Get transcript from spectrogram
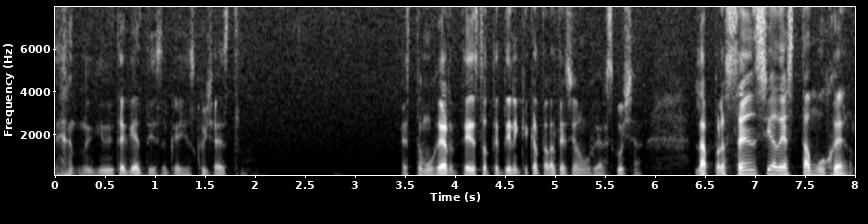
Escucha esto. Esta mujer, esto te tiene que captar la atención, mujer. Escucha. La presencia de esta mujer,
